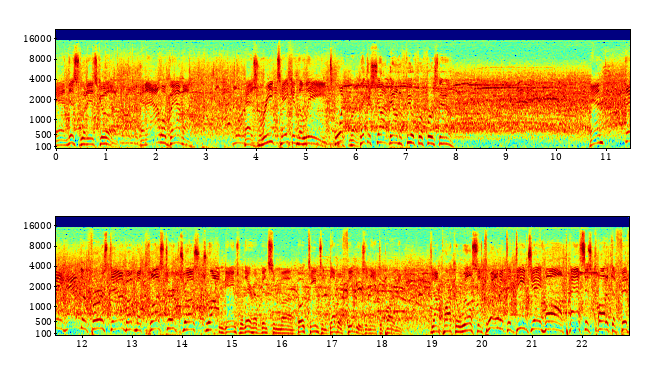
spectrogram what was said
And this one is good. And Alabama has retaken the lead. Tw right. Take a shot down the field for a first down. And they had the first down, but McCluster just dropped. Some games where there have been some, uh, both teams in double figures in that department. John Parker Wilson throwing it to DJ Hall. Pass is caught at the 15.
